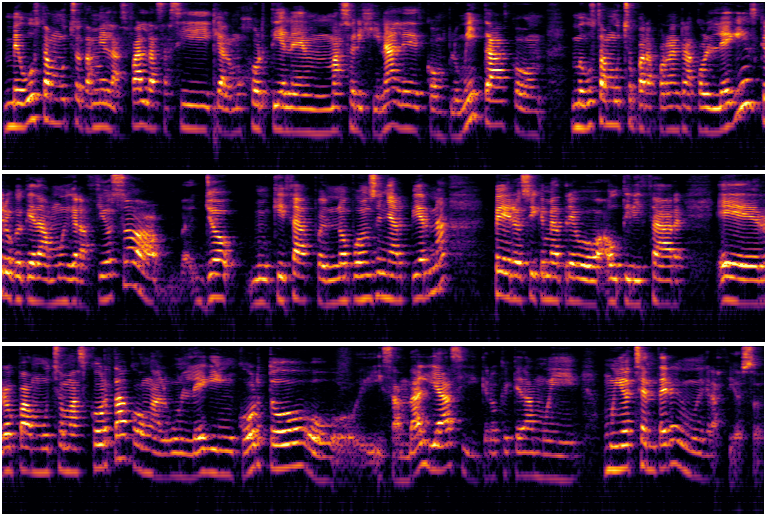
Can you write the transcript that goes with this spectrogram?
Me gustan mucho también las faldas así que a lo mejor tienen más originales, con plumitas, con... Me gustan mucho para ponerla con leggings, creo que queda muy gracioso. Yo quizás pues no puedo enseñar pierna, pero sí que me atrevo a utilizar eh, ropa mucho más corta con algún legging corto y sandalias y creo que queda muy, muy ochentero y muy gracioso.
